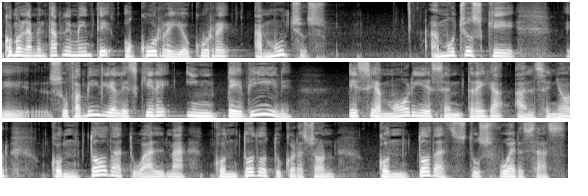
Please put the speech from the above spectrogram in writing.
como lamentablemente ocurre y ocurre a muchos, a muchos que eh, su familia les quiere impedir ese amor y esa entrega al Señor con toda tu alma, con todo tu corazón, con todas tus fuerzas,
